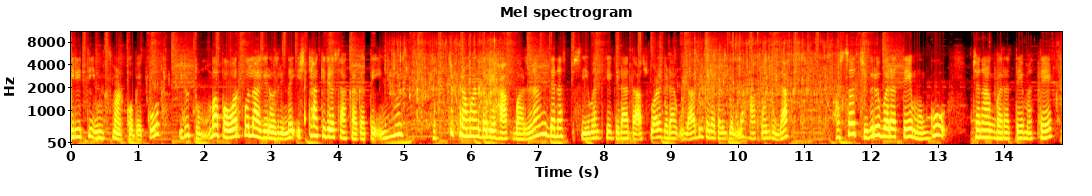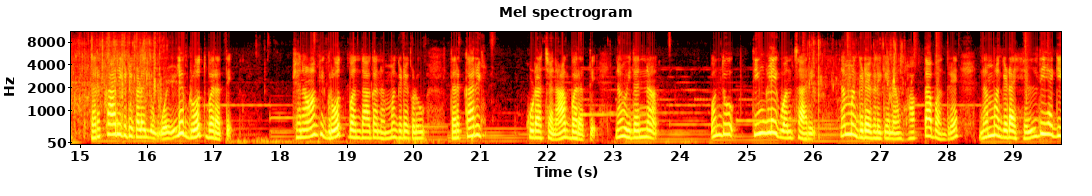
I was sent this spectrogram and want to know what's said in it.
ಈ ರೀತಿ ಮಿಕ್ಸ್ ಮಾಡ್ಕೋಬೇಕು. ಇದು ತುಂಬ ಪವರ್ಫುಲ್ ಆಗಿರೋದ್ರಿಂದ ಇಷ್ಟು ಹಾಕಿದರೆ ಸಾಕಾಗತ್ತೆ. ಇನ್ನೂ ಹೆಚ್ಚು ಪ್ರಮಾಣದಲ್ಲಿ ಹಾಕಬಾರ್ದು. ನಾವು ಇದನ್ನು ಸೇವಂತಿಗೆ ಗಿಡ, ದಾಸವಾಳ ಗಿಡ, ಗುಲಾಬಿ ಗಿಡಗಳಿಗೆಲ್ಲ ಹಾಕೋದ್ರಿಂದ ಹೊಸ ಚಿಗುರು ಬರುತ್ತೆ, ಮೊಗ್ಗು ಚೆನ್ನಾಗಿ ಬರುತ್ತೆ, ಮತ್ತು ತರಕಾರಿ ಗಿಡಗಳಲ್ಲಿ ಒಳ್ಳೆ ಗ್ರೋತ್ ಬರುತ್ತೆ. ಚೆನ್ನಾಗಿ ಗ್ರೋತ್ ಬಂದಾಗ ನಮ್ಮ ಗಿಡಗಳು ತರಕಾರಿ ಕೂಡ ಚೆನ್ನಾಗಿ ಬರುತ್ತೆ. ನಾವು ಇದನ್ನು ಒಂದು ತಿಂಗಳಿಗೆ ಒಂದು ಸಾರಿ ನಮ್ಮ ಗಿಡಗಳಿಗೆ ನಾವು ಹಾಕ್ತಾ ಬಂದರೆ ನಮ್ಮ ಗಿಡ ಹೆಲ್ದಿಯಾಗಿ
